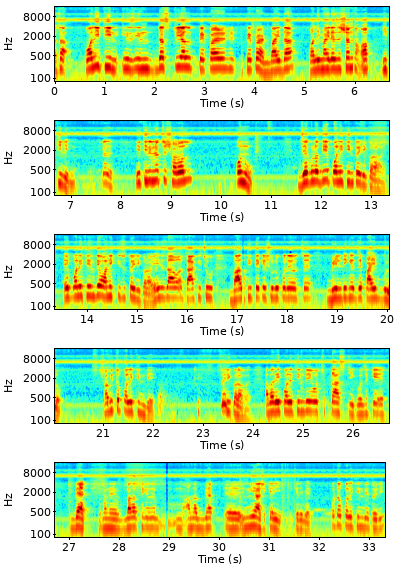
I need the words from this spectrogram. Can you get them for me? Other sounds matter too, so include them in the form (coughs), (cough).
আচ্ছা polythene is industrial paper prepared by the polymerization of ethylene ঠিক আছে? ইথিলিন হচ্ছে সরল অণু যেগুলো দিয়ে পলিথিন তৈরি করা হয়। এই পলিথিন দিয়ে অনেক কিছু তৈরি করা হয়। এই যে যা যা কিছু বালতি থেকে শুরু করে হচ্ছে বিল্ডিংয়ের যে পাইপগুলো সবই তো পলিথিন দিয়ে। তৈরি করা হয়। আবার এই পলিথিন দিয়ে হচ্ছে প্লাস্টিক হচ্ছে কে ব্যাগ মানে বাজার থেকে যে আমরা ব্যাগ নিয়ে আসি, ক্যারি ক্যারি ব্যাগ, ওটাও পলিথিন দিয়ে তৈরি।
